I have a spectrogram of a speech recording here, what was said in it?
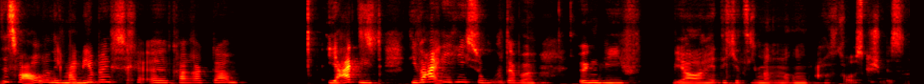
das war auch nicht mein Lieblingscharakter. Ja, die, die war eigentlich nicht so gut, aber irgendwie, ja, hätte ich jetzt jemanden anderes rausgeschmissen.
